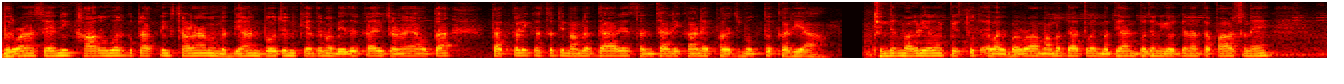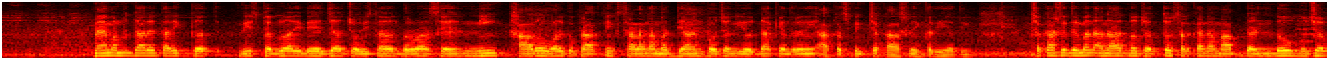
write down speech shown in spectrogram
બરવાડા શહેરની ખારો વર્ગ પ્રાથમિક શાળામાં મધ્યાહન ભોજન કેન્દ્રમાં બેદરકારી જણાય આવતા તાત્કાલિક અસરથી મામલતદારે સંચાલિકાને ફરજમુક્ત કર્યા. ચિંતન વાગડિયાનો પ્રસ્તુત અહેવાલ. બરવાળા મામલતદાર તેમજ મધ્યાહન ભોજન યોજનાના તપાસને નાયબ મામલતદારે તારીખ ગત વીસ ફેબ્રુઆરી બે હજાર ચોવીસના રોજ બરવાડા શહેરની ખારો વર્ગ પ્રાથમિક શાળાના મધ્યાહન ભોજન યોજના કેન્દ્રની આકસ્મિક ચકાસણી કરી હતી. ચકાસણી દરમિયાન અનાજનો જથ્થો સરકારના માપદંડો મુજબ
